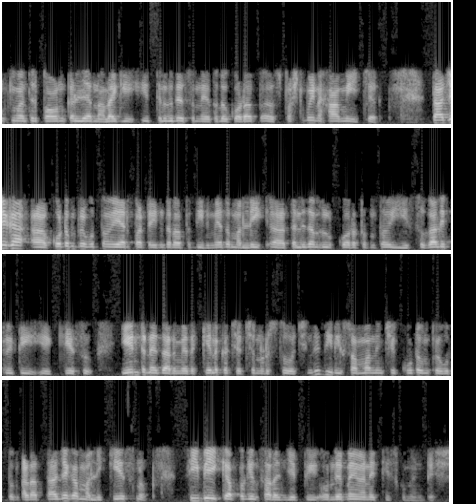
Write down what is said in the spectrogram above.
ముఖ్యమంత్రి పవన్ కళ్యాణ్ అలాగే ఈ తెలుగుదేశం నేతలు కూడా స్పష్టమైన హామీ ఇచ్చారు. తాజాగా కూటమి ప్రభుత్వం ఏర్పాటైన తర్వాత దీని మీద మళ్ళీ తల్లిదండ్రులు కోరటంతో ఈ సుగాలి ప్రీతి కేసు ఏంటనే దాని మీద కీలక చర్చ నడుస్తూ వచ్చింది. దీనికి సంబంధించి కూటమి ప్రభుత్వం కూడా తాజాగా మళ్ళీ కేసును సిబిఐకి అప్పగించాలని చెప్పి ఓ నిర్ణయం అనేది తీసుకుంది వెంకటేష్.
